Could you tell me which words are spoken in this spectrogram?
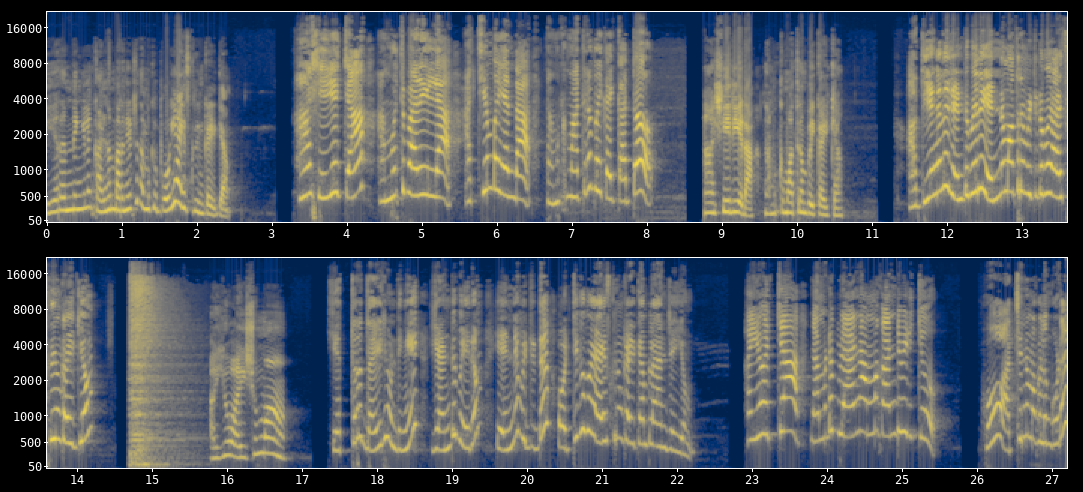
വേറെ എന്തെങ്കിലും കള്ളം പറഞ്ഞിട്ട് നമുക്ക് പോയി ഐസ്ക്രീം കഴിക്കാം. ആ ശരിയച്ചാ അമ്മൂട്ട് പറയില്ല. അച്ഛൻ നമുക്ക് മാത്രം പോയി കഴിക്കാട്ടോ ആ ശരിയടാ നമുക്ക് മാത്രം പോയി കഴിക്കാം. അത് എങ്ങനെ രണ്ടുപേരും എന്നെ മാത്രം വിട്ടിട്ട് പോയി ഐസ്ക്രീം കഴിക്കും? അയ്യോ ഐഷുമ്മ എത്ര ധൈര്യം ഉണ്ടെങ്കിൽ രണ്ടുപേരും എന്നെ വിട്ടിട്ട് ഒറ്റയ്ക്ക് പോയി ഐസ്ക്രീം കഴിക്കാൻ പ്ലാൻ ചെയ്യും. അയ്യോ അച്ഛാ നമ്മുടെ പ്ലാൻ അമ്മ കണ്ടുപിടിച്ചു. ഓ അച്ഛനും മകളും കൂടെ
